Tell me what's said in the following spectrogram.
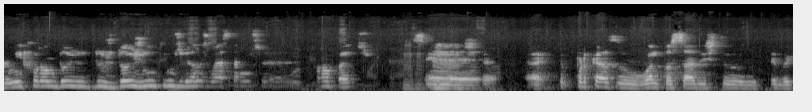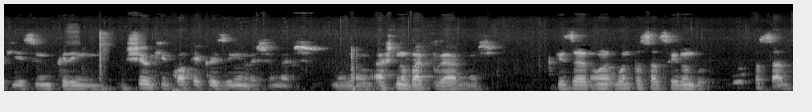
para mim foram dois, dos dois últimos grandes westerns que foram feitos. Sim, é, é, por acaso o ano passado isto teve aqui assim um bocadinho, mexeu aqui qualquer coisinha, mas, mas não, acho que não vai pegar, mas se quiser, o ano passado saíram do. O ano passado,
